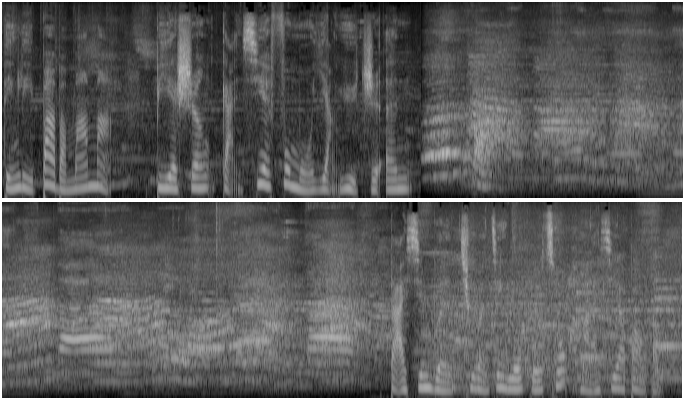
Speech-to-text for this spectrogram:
顶礼爸爸妈妈，毕业生感谢父母养育之恩。大新闻邱婉静、罗国聪，马来西亚报道。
